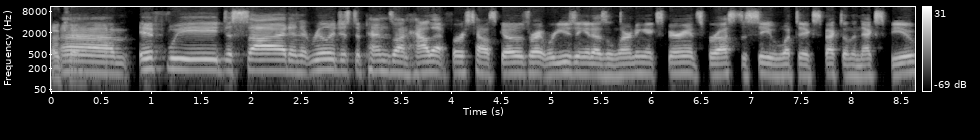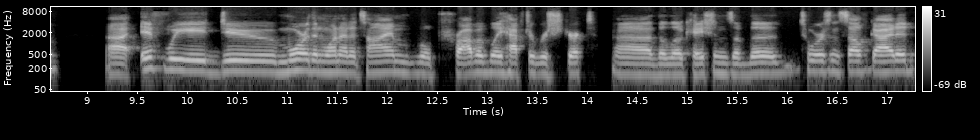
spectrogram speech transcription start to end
Okay. Um, if we decide, and it really just depends on how that first house goes, right? We're using it as a learning experience for us to see what to expect on the next few. Uh, if we do more than one at a time, we'll probably have to restrict uh, the locations of the tours and self guided.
